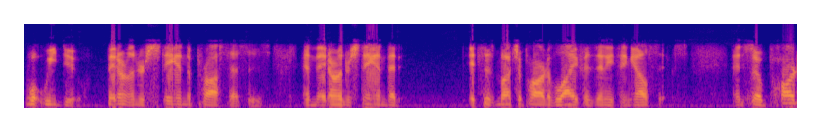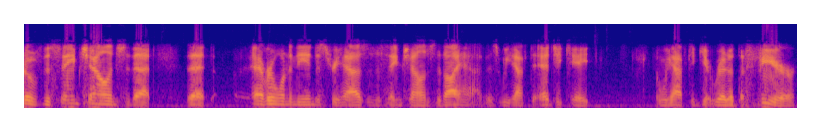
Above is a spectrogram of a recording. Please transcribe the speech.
what we do. They don't understand the processes, and they don't understand that it's as much a part of life as anything else is. And so part of the same challenge that that everyone in the industry has is the same challenge that I have is we have to educate and we have to get rid of the fear.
